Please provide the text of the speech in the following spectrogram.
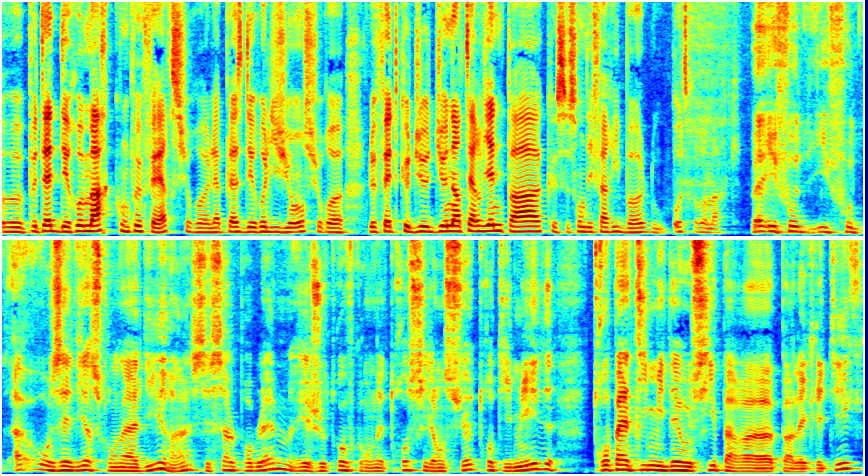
euh, Peut-être des remarques qu'on peut faire sur euh, la place des religions, sur euh, le fait que Dieu, n'intervienne pas, que ce sont des fariboles ou autres remarques? Ben, il, faut, faut oser dire ce qu'on a à dire, hein, c'est ça le problème. Et je trouve qu'on est trop silencieux, trop timide, trop intimidé aussi par les critiques.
